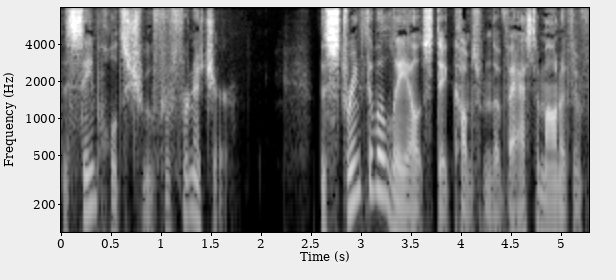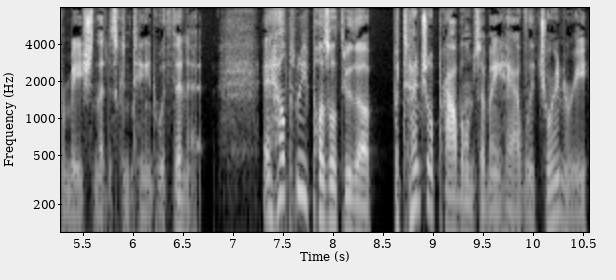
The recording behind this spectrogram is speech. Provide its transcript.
The same holds true for furniture. The strength of a layout stick comes from the vast amount of information that is contained within it. It helps me puzzle through the potential problems I may have with joinery,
